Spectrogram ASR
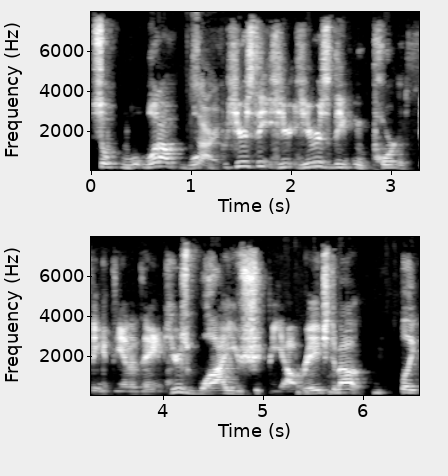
So what I'm wh- Sorry. here's the here, here's the important thing at the end of the day. and Here's why you should be outraged about like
